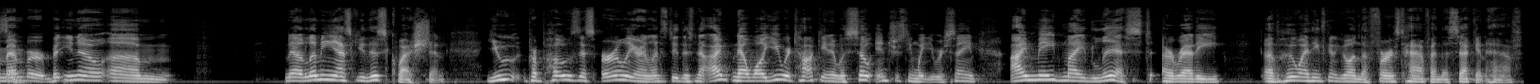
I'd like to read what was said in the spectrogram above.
remember, but you know, um, now let me ask you this question. You proposed this earlier, and let's do this now. I now while you were talking, it was so interesting what you were saying. I made my list already of who I think is going to go in the first half and the second half.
